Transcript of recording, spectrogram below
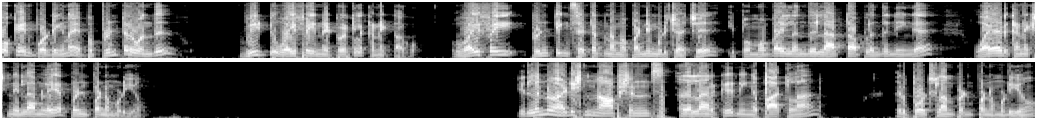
ஓகேன்னு போட்டிங்கன்னா இப்போ பிரிண்டர் வந்து வீட்டு ஒய்ஃபை நெட்ஒர்க்கில் கனெக்ட் ஆகும். ஒய்ஃபை பிரிண்டிங் செட்டப் நம்ம பண்ணி முடிச்சாச்சு. இப்போ மொபைல்லேருந்து லேப்டாப்லேருந்து நீங்கள் ஒயர்டு கனெக்ஷன் இல்லாமலேயே பிரிண்ட் பண்ண முடியும். இதில் இன்னும் அடிஷ்னல் ஆப்ஷன்ஸ் அதெல்லாம் இருக்குது நீங்கள் பார்க்கலாம். ரிப்போர்ட்ஸ்லாம் பிரிண்ட் பண்ண முடியும்.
